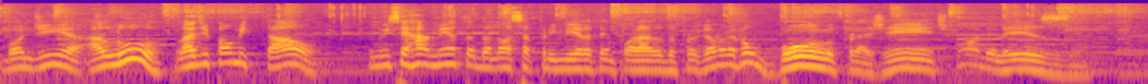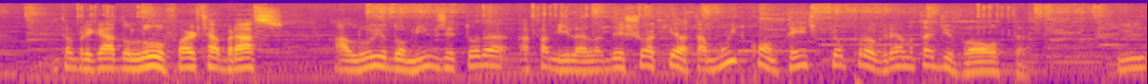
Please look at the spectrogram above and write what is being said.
Bom dia. A Lu, lá de Palmital. No encerramento da nossa primeira temporada do programa, levou um bolo pra gente. Foi uma beleza. Muito obrigado, Lu. Forte abraço a Lu e o Domingos e toda a família. Ela deixou aqui, ó, tá muito contente porque o programa tá de volta. E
